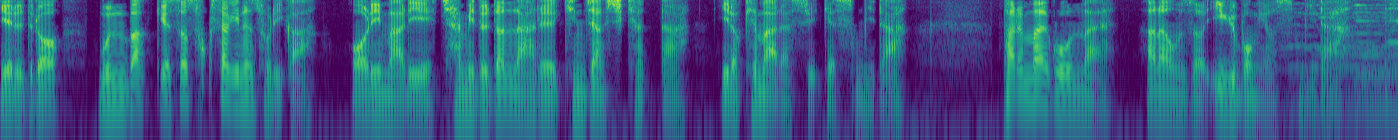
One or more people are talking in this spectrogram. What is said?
예를 들어 문 밖에서 속삭이는 소리가 어리말이 잠이 들던 나를 긴장시켰다. 이렇게 말할 수 있겠습니다. 바른말 고운말 아나운서 이규봉이었습니다.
